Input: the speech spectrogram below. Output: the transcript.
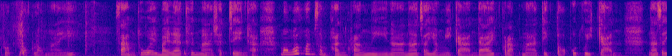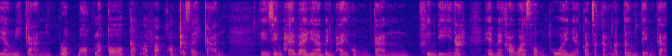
ปลดบล็อกเราไหม สามถ้วยใบแรกขึ้นมาชัดเจนค่ะ มองว่าความสัมพันธ์ครั้งนี้นะน่าจะยังมีการได้กลับมาติดต่อพูดคุยกัน น่าจะยังมีการปลดบล็อก แล้วก็กลับมาปรับความเข้าใจกันจริงๆไพ่ใบนี้เป็นไพ่ของการคืนดีนะ เห็นไหมคะว่าสองถ้วยเนี่ยก็จะกลับมาเติมเต็มกัน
